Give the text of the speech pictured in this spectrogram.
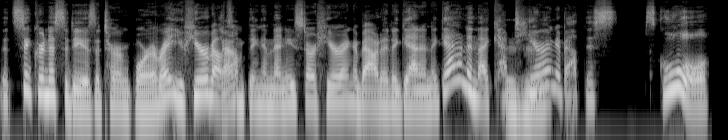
That synchronicity is a term for it, right? You hear about yeah. something and then you start hearing about it again and again. And I kept mm-hmm. hearing about this school.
